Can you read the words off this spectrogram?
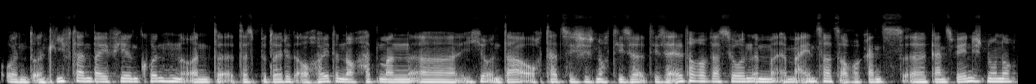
und und lief dann bei vielen Kunden und äh, das bedeutet auch heute noch hat man äh, hier und da auch tatsächlich noch diese diese ältere Version im, im Einsatz, aber ganz äh, ganz wenig nur noch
